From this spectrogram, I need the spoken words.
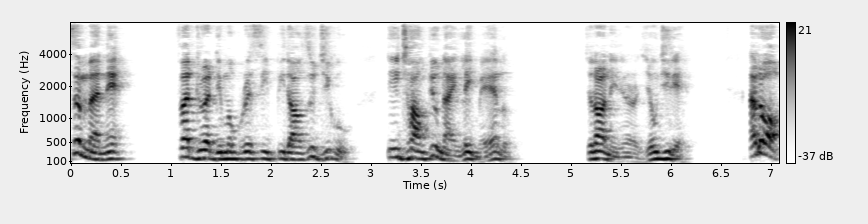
စစ်မှန်တဲ့ Federal Democracy ပြည်ထောင်စုကြီးကိုတီထောင်ပြုတ်နိုင်လိမ့်မယ်လို့ကျွန်တော်အနေနဲ့တော့ယုံကြည်တယ်အဲ့တော့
